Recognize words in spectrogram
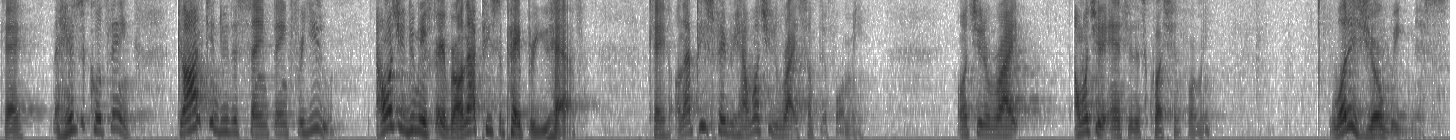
Okay? Now here's the cool thing God can do the same thing for you. I want you to do me a favor. On that piece of paper you have, okay, on that piece of paper you have, I want you to write something for me. I want you to write, I want you to answer this question for me. What is your weakness?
